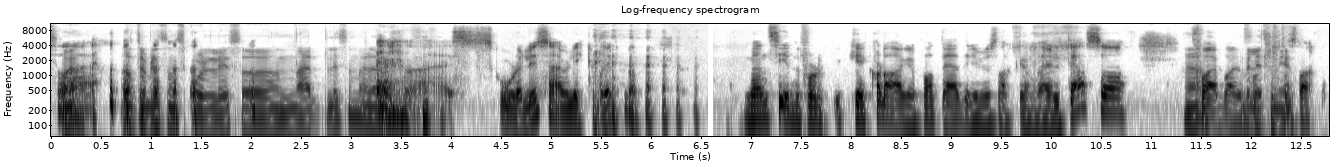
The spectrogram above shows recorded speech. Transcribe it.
Så oh, ja. At du er blitt sånn skolelys og nerd, liksom? Er det det? nei, skolelys er jeg vel ikke blitt, men Men siden folk ikke klager på at jeg driver og snakker om det hele tida, så Ja, får jeg bare snakke,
